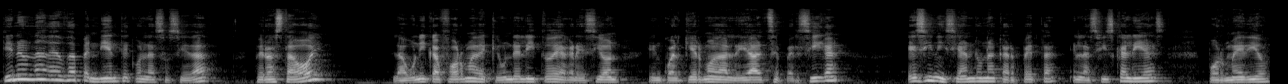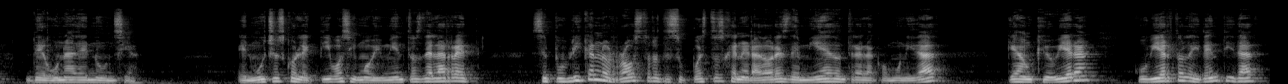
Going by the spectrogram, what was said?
tiene una deuda pendiente con la sociedad, pero hasta hoy, la única forma de que un delito de agresión en cualquier modalidad se persiga es iniciando una carpeta en las fiscalías por medio de una denuncia. En muchos colectivos y movimientos de la red se publican los rostros de supuestos generadores de miedo entre la comunidad que aunque hubiera cubierto la identidad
